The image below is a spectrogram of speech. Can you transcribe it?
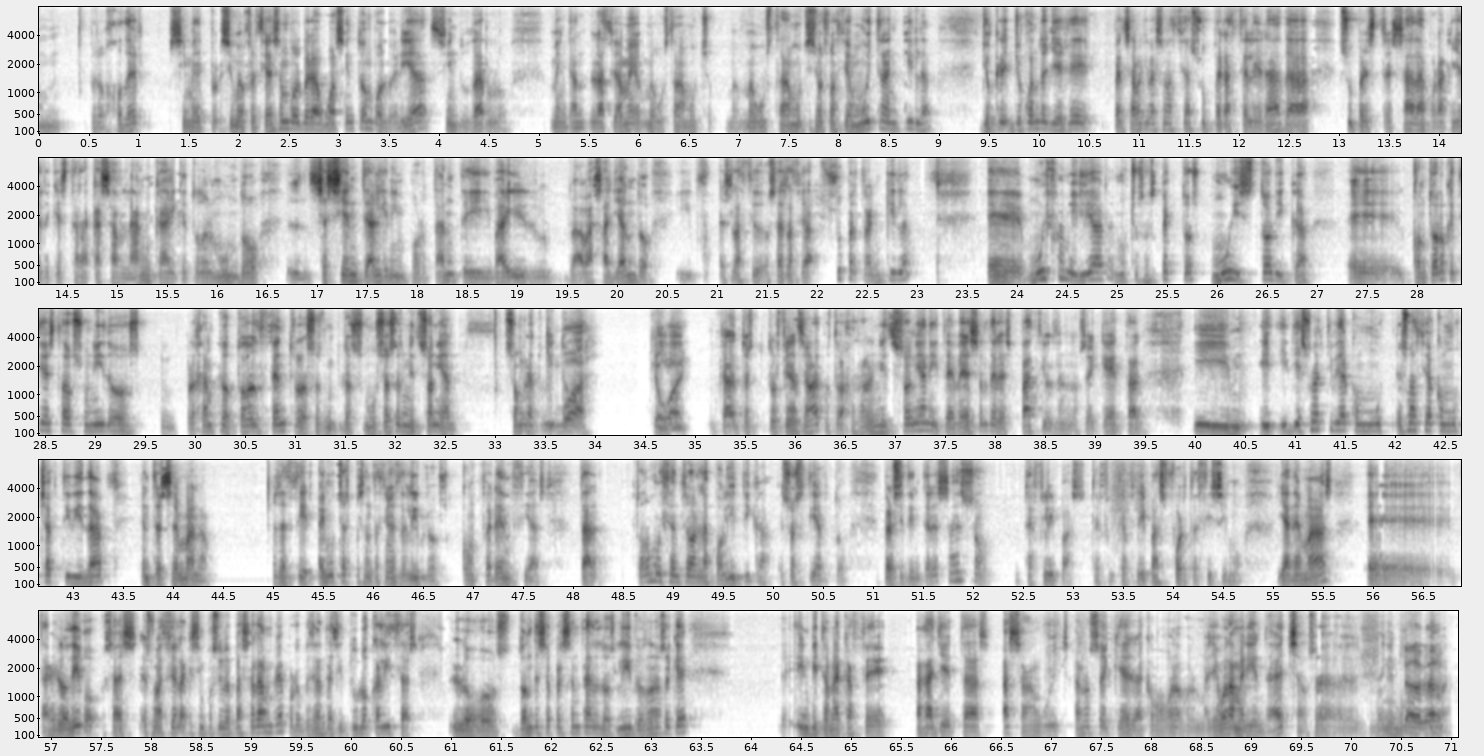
pero joder, si me, si me ofreciesen volver a Washington, volvería sin dudarlo. Me la ciudad me, me gustaba mucho, me, me, gustaba muchísimo, es una ciudad muy tranquila, yo, yo cuando llegué pensaba que iba a ser una ciudad súper acelerada, súper estresada por aquello de que está la Casa Blanca y que todo el mundo eh, se siente alguien importante y va a ir avasallando. Y es la ciudad, o sea, es la ciudad súper tranquila, eh, muy familiar en muchos aspectos, muy histórica. Eh, con todo lo que tiene Estados Unidos, mm. por ejemplo, todo el centro, los, los museos Smithsonian son mm, gratuitos. Qué guay. Claro, entonces tú los fines de semana pues, te bajas al Smithsonian y te ves el del espacio, el de no sé qué, tal. Y, y, es, una actividad con, es una ciudad con mucha actividad entre semana. Es decir, hay muchas presentaciones de libros, conferencias, tal. Todo muy centrado en la política, eso es cierto. Pero si te interesa eso, te flipas, te, flipas fuertecísimo. Y además, eh, también lo digo, o sea, es, es, una ciudad en la que es imposible pasar hambre, porque precisamente si tú localizas los dónde se presentan los libros, no sé qué, invitan a café, a galletas, a sándwich, a no sé qué, era como, bueno, pues me llevo la merienda hecha, o sea, no hay ningún problema.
